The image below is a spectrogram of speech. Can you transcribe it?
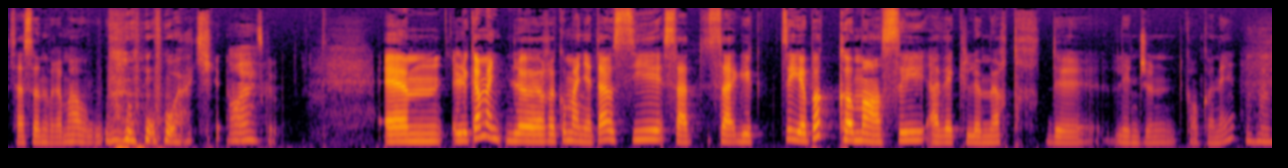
Ça sonne vraiment wack. Ouais. Euh, Luca Man- le Rocco Magnetta aussi, ça, ça, il, tu sais, il a pas commencé avec le meurtre de Lynn qu'on connaît. Mhm.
